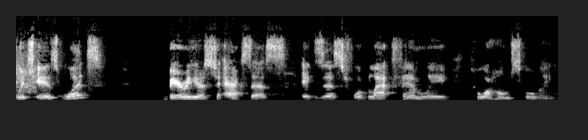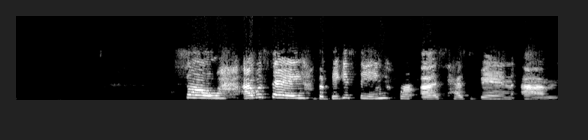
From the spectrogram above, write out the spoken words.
which is what barriers to access exist for Black family who are homeschooling? So I would say the biggest thing for us has been, um,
